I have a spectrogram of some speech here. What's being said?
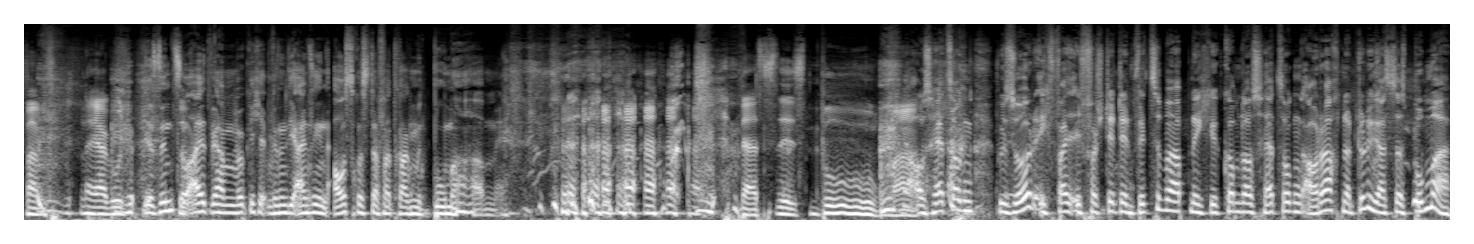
naja, gut. Wir sind so, alt, wir haben wirklich, wir sind die einzigen Ausrüstervertrag mit Boomer haben, ey. Das ist Boomer. Aus Herzogen, wieso? Ich, ich verstehe den Witz überhaupt nicht. Ihr kommt aus Herzogenaurach, natürlich heißt das Bummer.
